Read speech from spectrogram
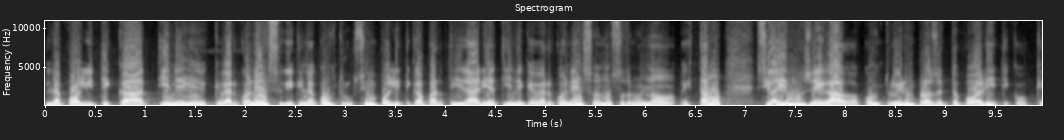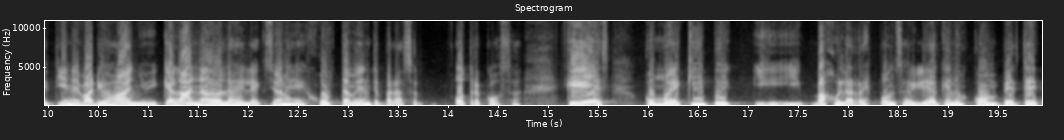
la política tiene que ver con eso, y que la construcción política partidaria tiene que ver con eso. Nosotros no estamos, si hoy hemos llegado a construir un proyecto político que tiene varios años y que ha ganado las elecciones, es justamente para hacer otra cosa, que es como equipo y, y, bajo la responsabilidad que nos compete,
